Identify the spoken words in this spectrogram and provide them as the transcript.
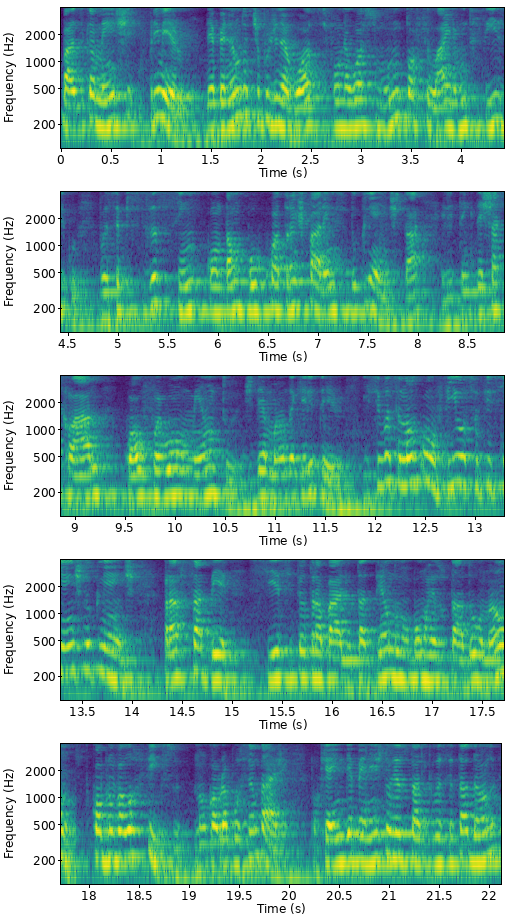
Basicamente, primeiro, dependendo do tipo de negócio, se for um negócio muito offline, muito físico, você precisa sim contar um pouco com a transparência do cliente, tá? Ele tem que deixar claro qual foi o aumento de demanda que ele teve. E se você não confia o suficiente no cliente para saber se esse teu trabalho está tendo um bom resultado ou não, cobra um valor fixo, não cobra porcentagem, porque aí independente independente do resultado que você está dando,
